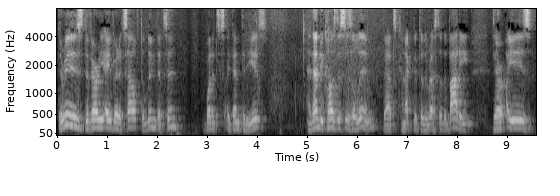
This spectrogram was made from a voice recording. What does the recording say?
There is the very Aver itself, the limb that sinned, what its identity is. And then because this is a limb that's connected to the rest of the body, there is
